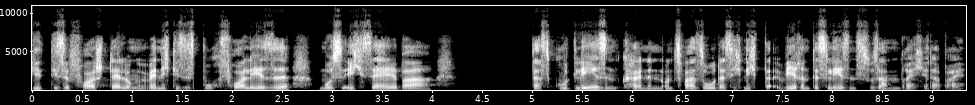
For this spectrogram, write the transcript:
die, diese Vorstellung, wenn ich dieses Buch vorlese, muss ich selber das gut lesen können und zwar so, dass ich nicht während des Lesens zusammenbreche dabei.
